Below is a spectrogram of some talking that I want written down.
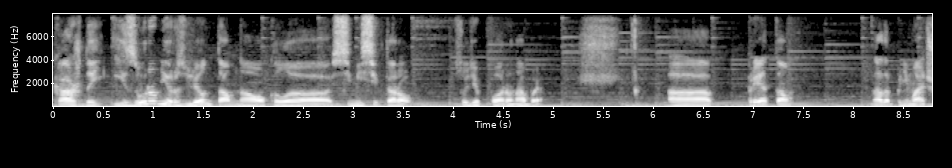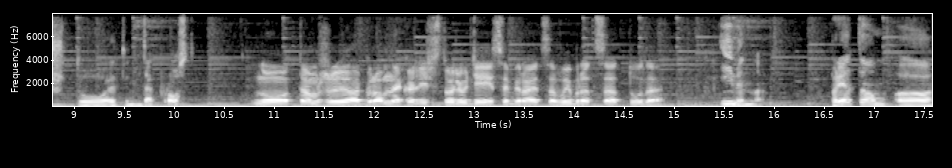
каждый из уровней разделен там на около 7 секторов, судя по Ранабе. А, при этом надо понимать, что это не так просто. Но там же огромное количество людей собирается выбраться оттуда. Именно. При этом, э,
